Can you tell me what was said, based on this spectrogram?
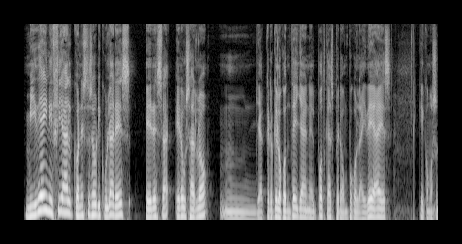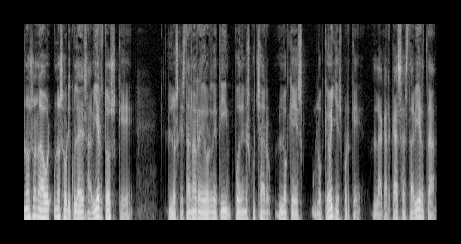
Mi idea inicial con estos auriculares era, usarlo ya creo que lo conté ya en el podcast, pero un poco la idea es que como son unos auriculares abiertos, que los que están alrededor de ti pueden escuchar lo que es lo que oyes, porque la carcasa está abierta,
